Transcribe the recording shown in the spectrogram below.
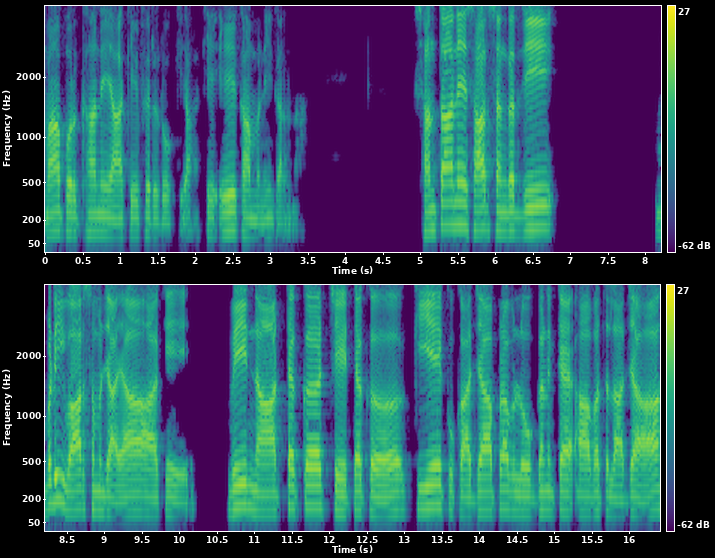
ਮਹਾਂਪੁਰਖਾਂ ਨੇ ਆ ਕੇ ਫਿਰ ਰੋਕਿਆ ਕਿ ਇਹ ਕੰਮ ਨਹੀਂ ਕਰਨਾ। ਸੰਤਾਂ ਨੇ ਸਾਧ ਸੰਗਤ ਜੀ ਬੜੀ ਵਾਰ ਸਮਝਾਇਆ ਆ ਕੇ ਵੀ ਨਾਟਕ ਚੇਟਕ ਕੀਏ ਕੁਕਾਜਾ, ਪ੍ਰਭ ਲੋਗਨ ਕੈ ਆਵਤ ਲਾਜਾ।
